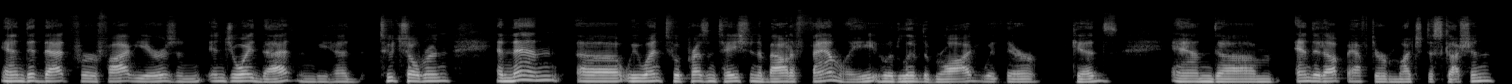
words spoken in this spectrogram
and did that for five years and enjoyed that. And we had two children, and then uh, we went to a presentation about a family who had lived abroad with their kids and um, ended up after much discussion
